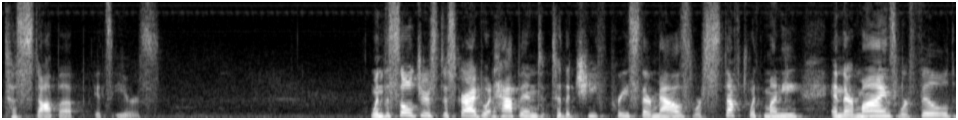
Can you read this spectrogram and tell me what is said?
to stop up its ears. When the soldiers described what happened to the chief priests, their mouths were stuffed with money and their minds were filled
